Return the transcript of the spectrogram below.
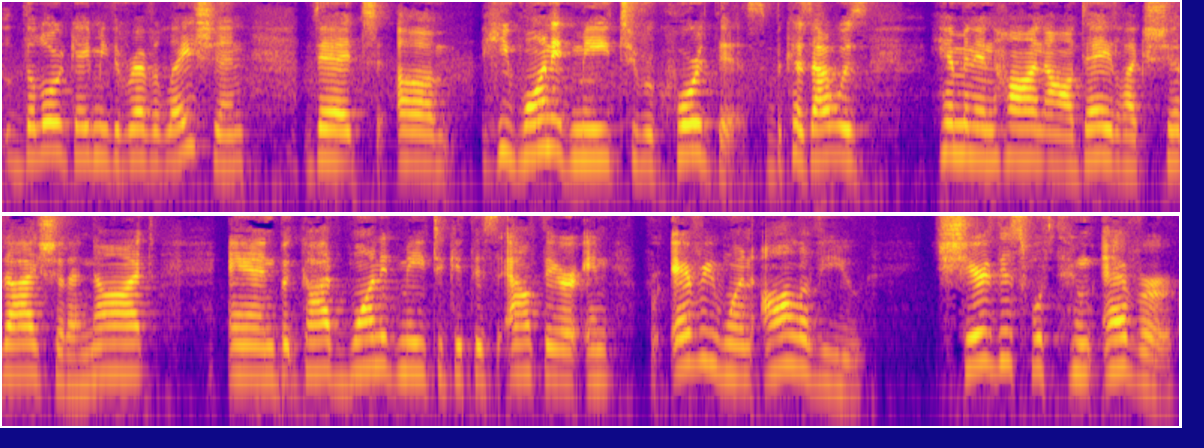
the Lord gave me the revelation that um, He wanted me to record this because I was hemming and hawing all day, like should I, should I not? And but God wanted me to get this out there, and for everyone, all of you, share this with whomever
